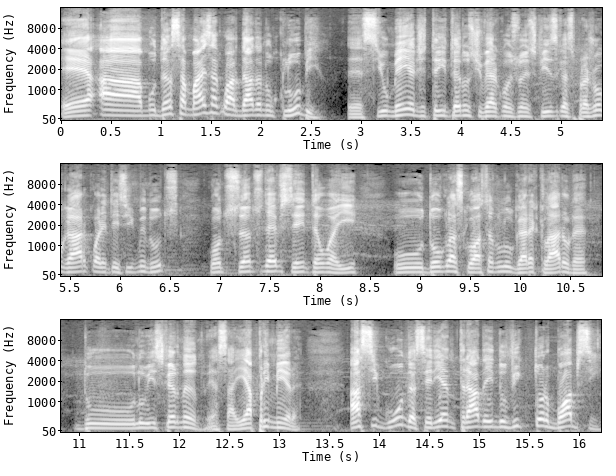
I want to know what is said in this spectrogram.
É a mudança mais aguardada no clube. é, se o meia de 30 anos tiver condições físicas pra jogar 45 minutos, contra o Santos deve ser então aí o Douglas Costa no lugar, é claro, né? Do Luiz Fernando. Essa aí é a primeira. A segunda seria a entrada aí do Victor Bobsin,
